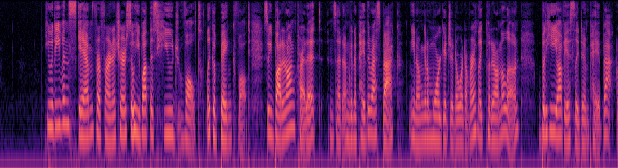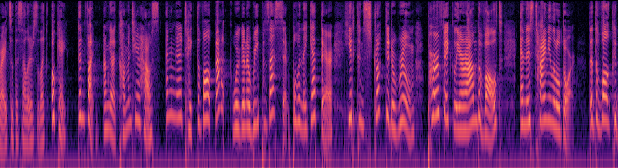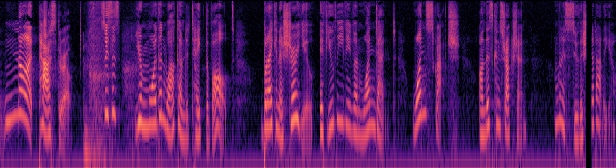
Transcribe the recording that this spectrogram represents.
He would even scam for furniture. So he bought this huge vault, like a bank vault. So he bought it on credit and said, I'm going to pay the rest back. You know, I'm going to mortgage it or whatever, like put it on a loan. But he obviously didn't pay it back, right? So the sellers are like, okay, then fine. I'm going to come into your house and I'm going to take the vault back. We're going to repossess it. But when they get there, he had constructed a room perfectly around the vault and this tiny little door that the vault could not pass through. so he says, You're more than welcome to take the vault. But I can assure you, if you leave even one dent, one scratch on this construction, I'm going to sue the shit out of you.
